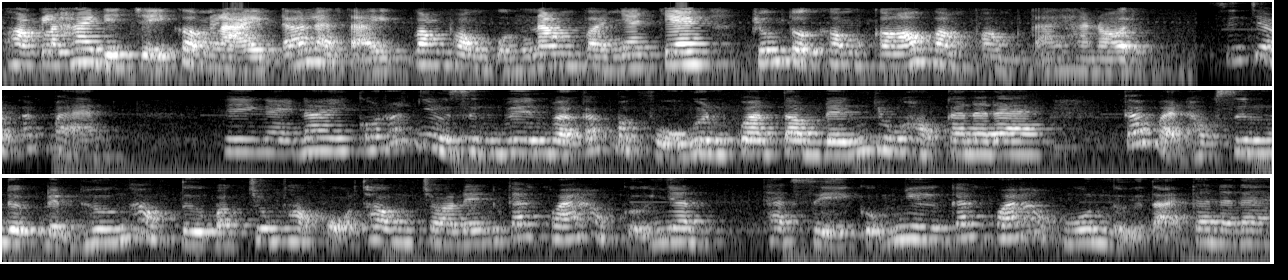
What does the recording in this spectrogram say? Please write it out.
hoặc là hai địa chỉ còn lại đó là tại văn phòng quận 5 và Nha Trang. Chúng tôi không có văn phòng tại Hà Nội. Xin chào các bạn. Thì ngày nay có rất nhiều sinh viên và các bậc phụ huynh quan tâm đến du học Canada. Các bạn học sinh được định hướng học từ bậc trung học phổ thông cho đến các khóa học cử nhân, thạc sĩ cũng như các khóa học ngôn ngữ tại Canada.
